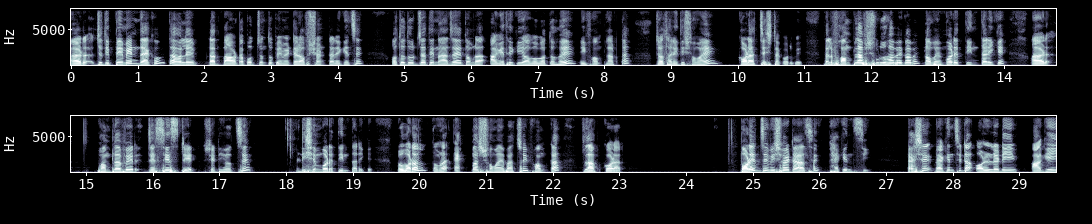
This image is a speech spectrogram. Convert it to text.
আর যদি পেমেন্ট দেখো, তাহলে রাত বারোটা পর্যন্ত পেমেন্টের অপশানটা রেখেছে। অত দূর যাতে না যায়, তোমরা আগে থেকেই অবগত হয়ে এই ফর্ম ফিল আপটা যথারীতি সময়ে করার চেষ্টা করবে। তাহলে ফর্ম ফিল আপ শুরু হবে কবে? নভেম্বরের তিন তারিখে। আর ফর্ম ফিল আপের যে শেষ ডেট সেটি হচ্ছে ডিসেম্বরের তিন তারিখে। ওভারঅল তোমরা এক মাস সময় পাচ্ছ এই ফর্মটা ফিল আপ করার। পরের যে বিষয়টা আছে ভ্যাকেন্সি ভ্যাকেন্সিটা অলরেডি আগেই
